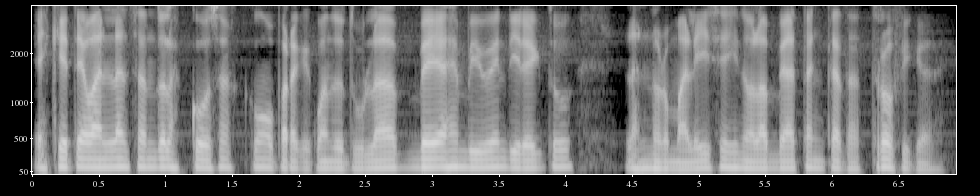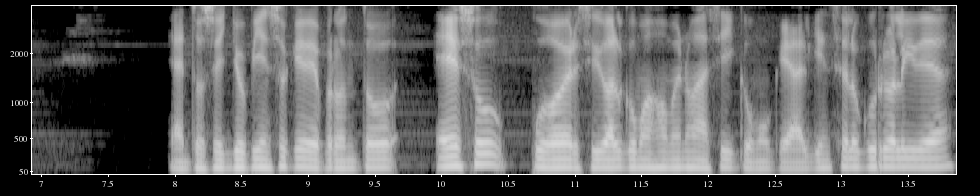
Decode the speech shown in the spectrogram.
es que te van lanzando las cosas como para que cuando tú las veas en vivo y en directo las normalices y no las veas tan catastróficas? Entonces yo pienso que de pronto eso pudo haber sido algo más o menos así, como que a alguien se le ocurrió la idea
